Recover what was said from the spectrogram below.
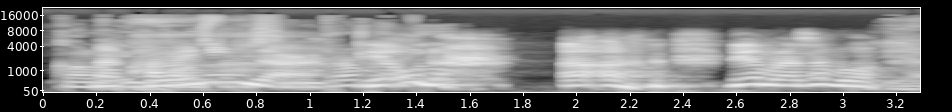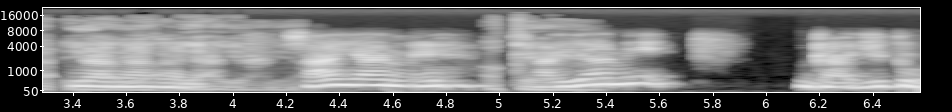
kalau Nah kalau ini enggak, dia itu- udah, eh, eh, dia merasa bahwa Iya, iya, Nggak, nggak, iya, nggak. saya nih, Oke. saya nih nggak gitu.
